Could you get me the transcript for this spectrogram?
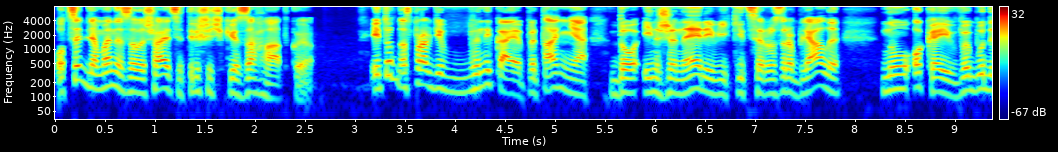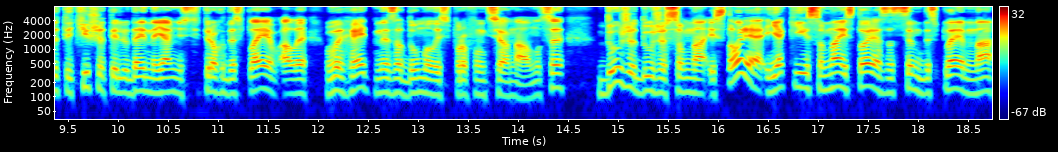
Оце для мене залишається трішечки загадкою. І тут насправді виникає питання до інженерів, які це розробляли. Ну окей, ви будете тішити людей наявністю трьох дисплеїв, але ви геть не задумались про функціонал. Ну це дуже дуже сумна історія, як і сумна історія за цим дисплеєм на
